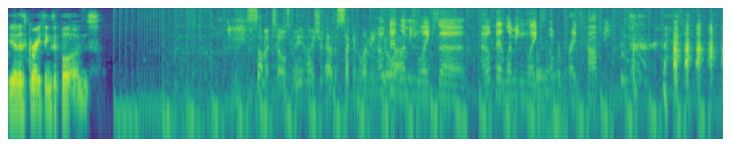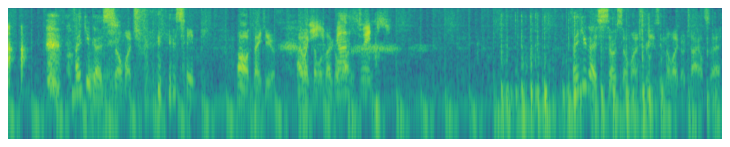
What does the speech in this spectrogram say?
Yeah, there's great things at buttons. Summit tells me I should have a second lemming I hope go that out. lemming likes uh. I hope that lemming likes overpriced coffee. Thank you guys so much for using. Oh, thank you. I like the Artie, you Lego forgot water a too. switch. You guys so so much for using the Lego tile set.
